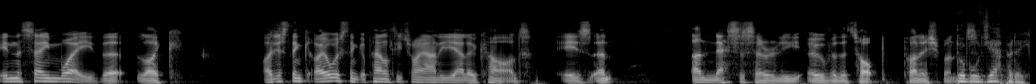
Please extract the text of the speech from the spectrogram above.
in the same way that like I just think I always think a penalty try and a yellow card is an unnecessarily over the top punishment. Double jeopardy.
